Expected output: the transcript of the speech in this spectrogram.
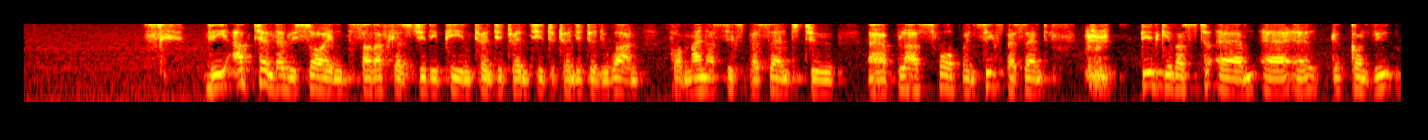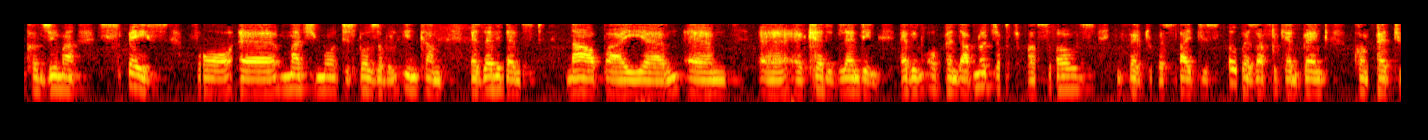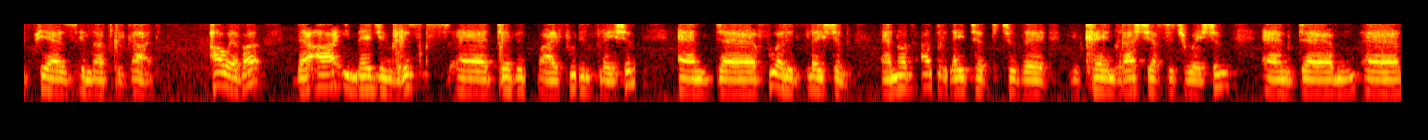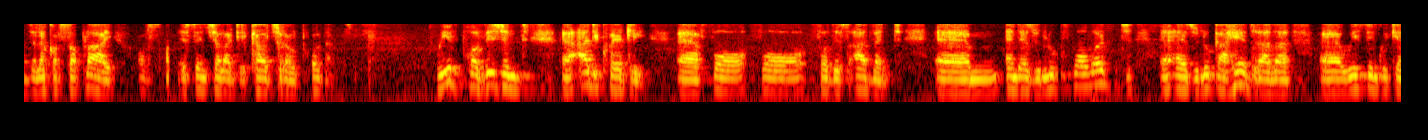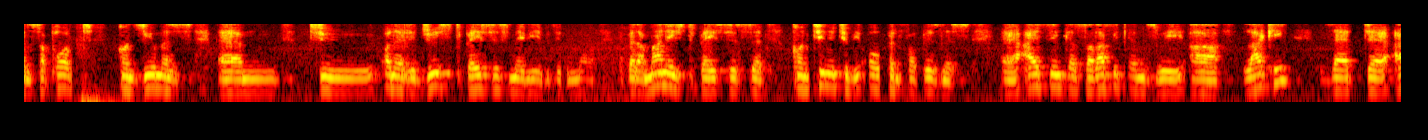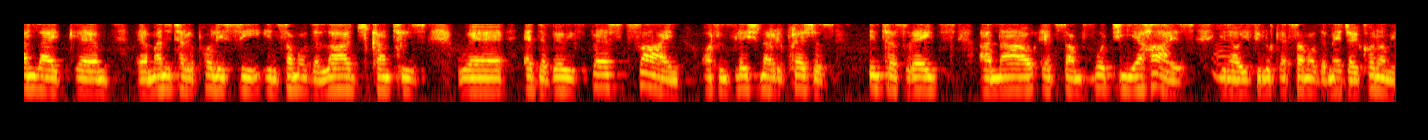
The upturn that we saw in South Africa's GDP in 2020 to 2021 from minus 6% to uh, plus 4.6% did give us um, uh, consumer space for uh, much more disposable income, as evidenced now by um, um, uh, credit lending having opened up not just to ourselves, in fact, we're slightly slow as African Bank compared to peers in that regard. However, there are emerging risks uh, driven by food inflation and uh, fuel inflation and not unrelated to the Ukraine-Russia situation and um, uh, the lack of supply of some essential agricultural products. We've provisioned uh, adequately uh, for for for this advent. Um, and as we look forward, uh, as we look ahead, rather, uh, we think we can support consumers um, to, on a reduced basis, maybe even more a better managed basis, uh, continue to be open for business. Uh, I think as South Africans, we are lucky that uh, unlike um, monetary policy in some of the large countries where at the very first sign of inflationary pressures interest rates are now at some 40 year highs. Mm. You know, if you look at some of the major economies.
